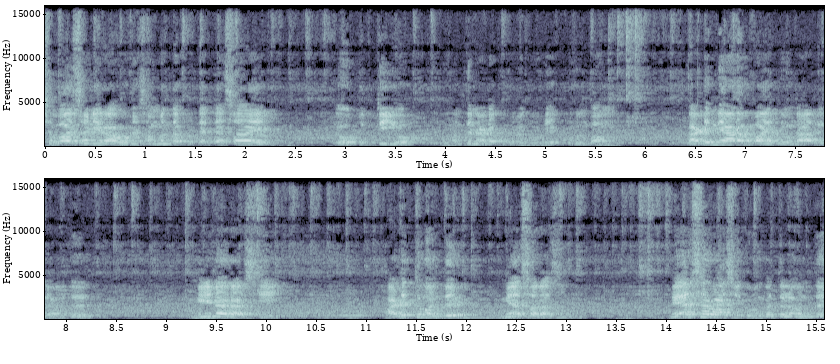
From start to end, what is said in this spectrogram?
செவ்வாய் சனி ராகுடன் சம்பந்தப்பட்ட தசாய் யோ புத்தியோ இது வந்து நடக்கக்கூடிய குடும்பம். கடுமையான பாதிப்பு உண்டு. அதில் வந்து மீனராசி அடுத்து வந்து மேசராசி மேசராசி குடும்பத்தில் வந்து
